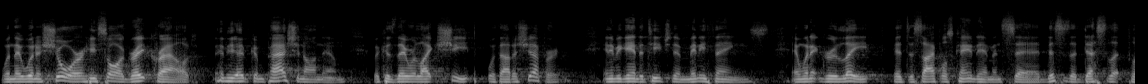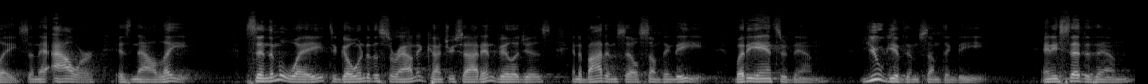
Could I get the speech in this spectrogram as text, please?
When they went ashore, he saw a great crowd, and he had compassion on them, because they were like sheep without a shepherd. And he began to teach them many things. And when it grew late, his disciples came to him and said, This is a desolate place, and the hour is now late. Send them away to go into the surrounding countryside and villages and to buy themselves something to eat. But he answered them, You give them something to eat. And he said to them,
